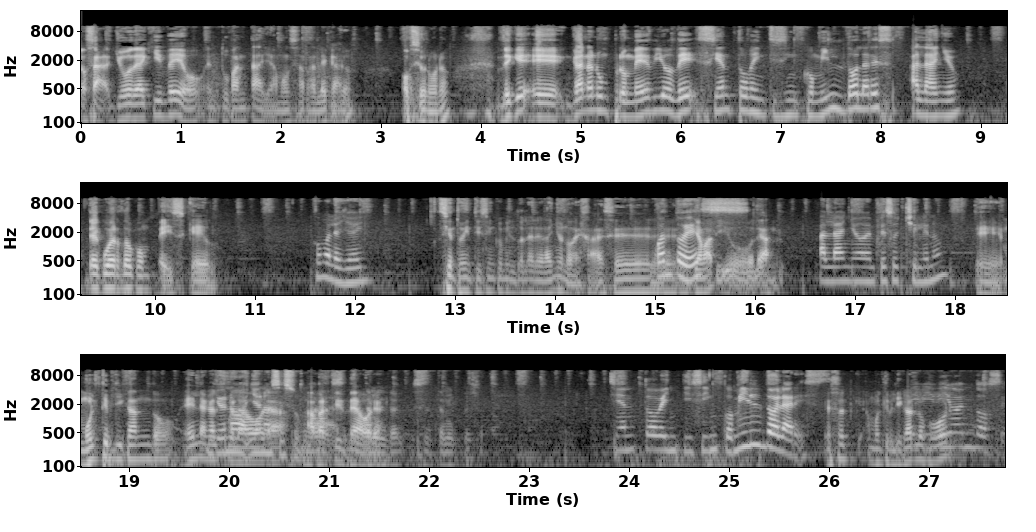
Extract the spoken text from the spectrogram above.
o sea, yo de aquí veo en tu pantalla, Montserrat Lecaro, opción 1, de que eh, ganan un promedio de 125 mil dólares al año, de acuerdo con Payscale. ¿Cómo la hay? 125 mil dólares al año no deja de ser ¿Cuánto eh, es? llamativo, Leandro. Al año en pesos chilenos. Eh, multiplicando en la Yo no- yo no calculadora sé a partir de ahora. 60 mil pesos. 125 mil dólares. Eso multiplicarlo por Dividido en 12.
